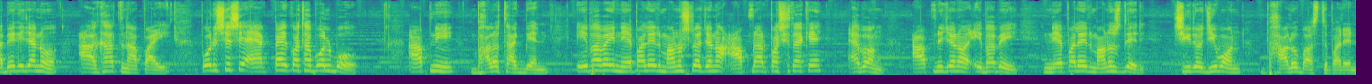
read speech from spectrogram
আবেগে যেন আঘাত না পায়। পরিশেষে একটাই কথা বলব, আপনি ভালো থাকবেন। এভাবেই নেপালের মানুষরা যেন আপনার পাশে থাকে এবং আপনি যেন এভাবেই নেপালের মানুষদের চিরজীবন ভালোবাসতে পারেন।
